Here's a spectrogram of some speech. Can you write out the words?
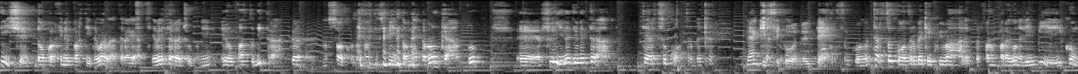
dice dopo la fine partita guardate ragazzi avete ragione ero fatto di crack non so cosa mi abbia spinto a metterlo in campo eh, Flynn diventerà terzo quarterback Neanche il secondo, il terzo. Il terzo quarterback equivale per fare un paragone all'NBA con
